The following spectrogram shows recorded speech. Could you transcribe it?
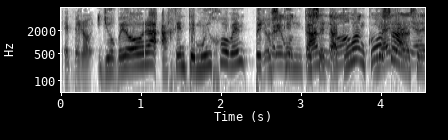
eh, pero yo veo ahora a gente muy joven, pero es que- que, se tatúan Ya, ya, cosas ya,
